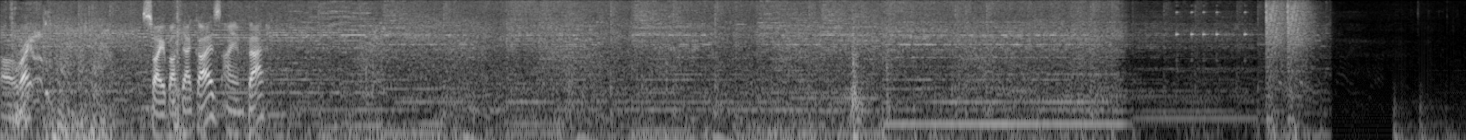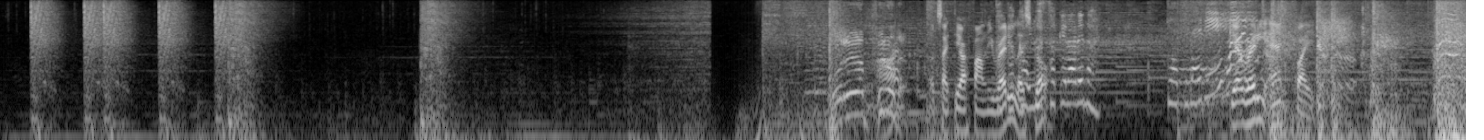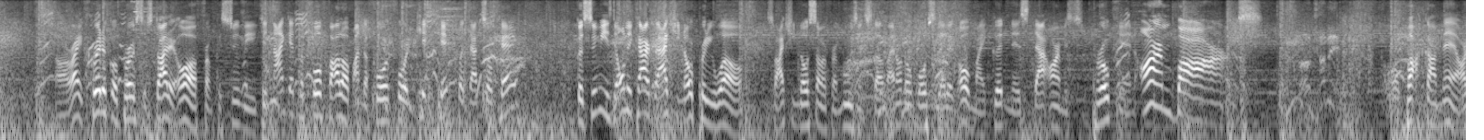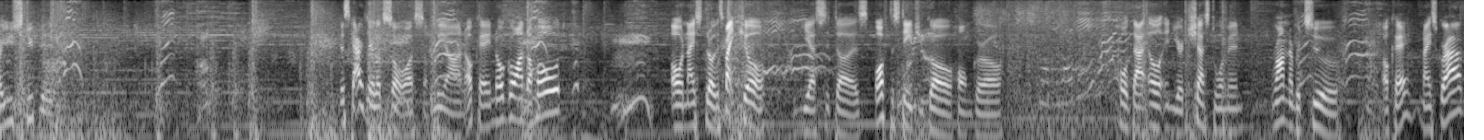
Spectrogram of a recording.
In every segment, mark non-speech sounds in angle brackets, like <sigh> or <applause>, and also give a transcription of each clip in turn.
Alright. Sorry about that, guys. I am back. Alright. Looks like they are finally ready. Let's go. Get ready and fight. Alright, critical burst to start it off from Kasumi. Did not get the full follow-up on the forward forward kick kick, but that's okay. Kasumi is the only character I actually know pretty well. So I actually know some of her moves and stuff. I don't know most of the other. Oh my goodness, that arm is broken. Arm bars! Oh, Bakame, are you stupid? This character looks so awesome. Leon. Okay, no go on the hold. Oh, nice throw. This might kill. Yes, it does. Off the stage you go, homegirl. Hold that L in your chest, woman. Round number two. Okay, nice grab.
